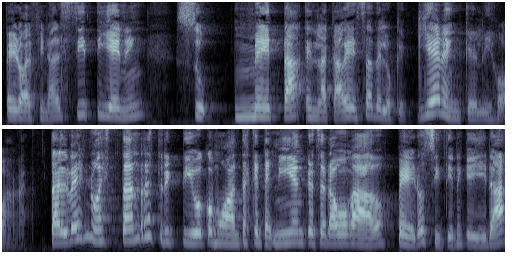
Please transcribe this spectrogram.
pero al final sí tienen su meta en la cabeza de lo que quieren que el hijo haga. Tal vez no es tan restrictivo como antes que tenían que ser abogados, pero sí tiene que ir a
